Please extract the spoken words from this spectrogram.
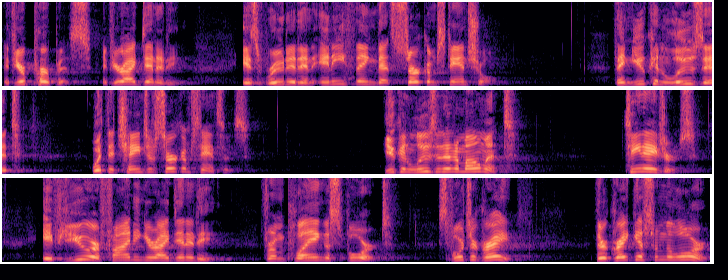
if your purpose, if your identity is rooted in anything that's circumstantial, then you can lose it with the change of circumstances. You can lose it in a moment. Teenagers, if you are finding your identity from playing a sport, sports are great. They're great gifts from the Lord.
